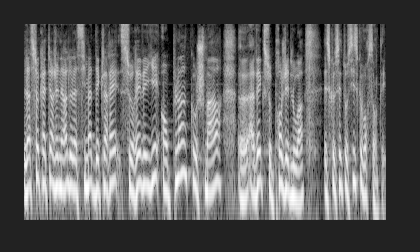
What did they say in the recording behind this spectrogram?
La secrétaire générale de la CIMAT déclarait se réveiller en plein cauchemar avec ce projet de loi. Est-ce que c'est aussi ce que vous ressentez?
